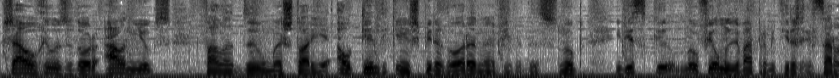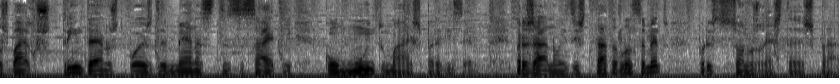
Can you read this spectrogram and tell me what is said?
Já o realizador Alan Hughes fala de uma história autêntica e inspiradora na vida de Snoop e disse que o filme lhe vai permitir regressar aos bairros 30 anos depois de Menace to Society com muito mais para dizer. Para já não existe data de lançamento, por isso só nos resta esperar.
